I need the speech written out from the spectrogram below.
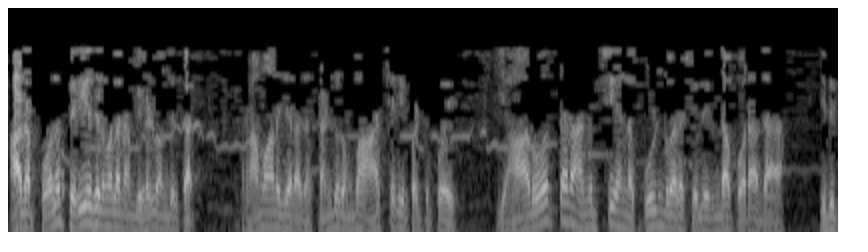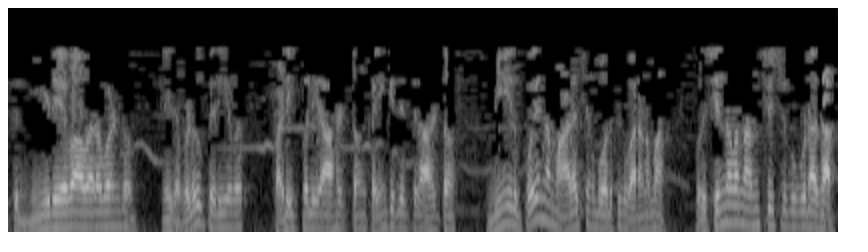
அத போல பெரிய திருமல நம்பிகள் வந்திருக்கார். ராமானுஜர் அதை கண்டு ரொம்ப ஆச்சரியப்பட்டு போய் யாரோத்தர அனுப்பிச்சு என்ன கூண்டு வர சொல்லியிருந்தா போறாதா? இதுக்கு நீரேவா வர வேண்டும்? நீர் எவ்வளவு பெரியவர்? படிப்பலி ஆகட்டும் கைங்கரியத்தில் ஆகட்டும் நீர் போய் நம்ம அழைச்சின்னு போறதுக்கு வரணுமா? ஒரு சின்னவன் அனுப்பிச்சு வச்சிருக்க கூடாதா?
